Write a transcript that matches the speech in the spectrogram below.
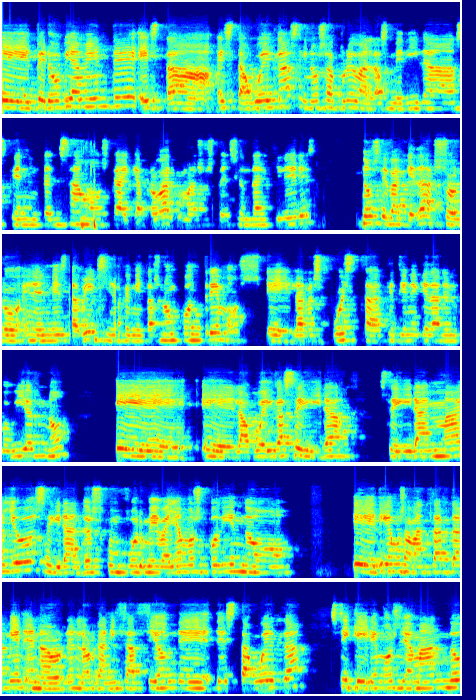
Eh, pero obviamente esta, esta huelga, si no se aprueban las medidas que pensamos que hay que aprobar, como la suspensión de alquileres, no se va a quedar solo en el mes de abril, sino que mientras no encontremos eh, la respuesta que tiene que dar el gobierno, eh, eh, la huelga seguirá. Seguirá en mayo, seguirá. Entonces, conforme vayamos pudiendo, eh, digamos, avanzar también en la, en la organización de, de, esta huelga, sí que iremos llamando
